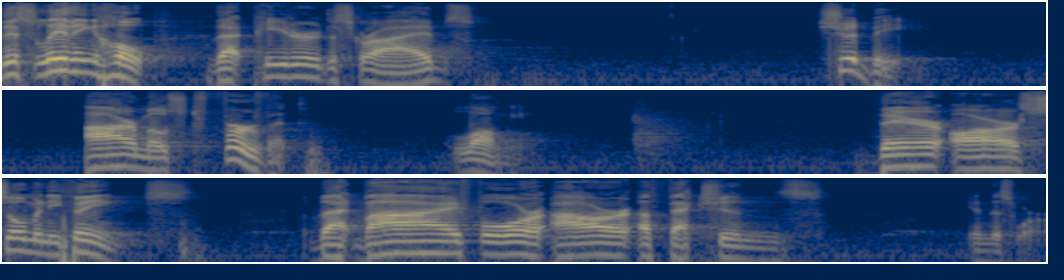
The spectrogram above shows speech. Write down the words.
This living hope that Peter describes should be our most fervent longing. There are so many things that vie for our affections in this world.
